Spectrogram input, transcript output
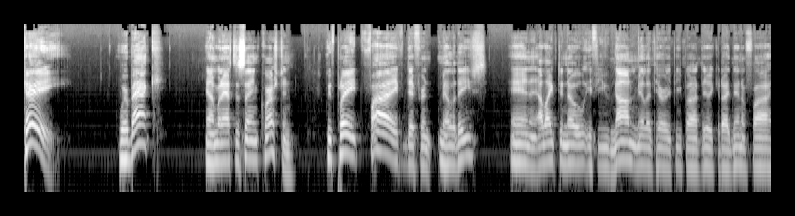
Okay, we're back, and I'm going to ask the same question. We've played five different melodies, and I'd like to know if you non military people out there could identify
